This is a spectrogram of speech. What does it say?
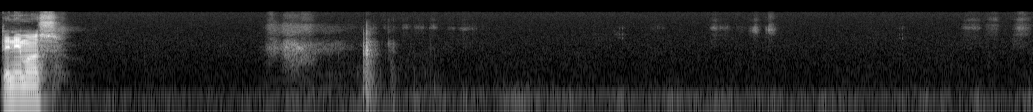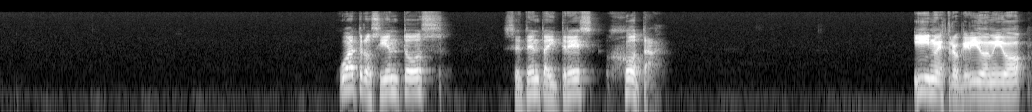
tenemos 473J. Y nuestro querido amigo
